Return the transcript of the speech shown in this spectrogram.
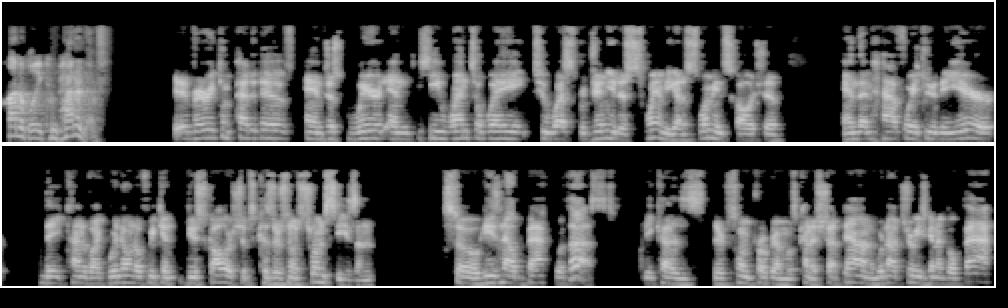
incredibly competitive. It, very competitive and just weird. And he went away to West Virginia to swim. He got a swimming scholarship. And then halfway through the year, they kind of like, we don't know if we can do scholarships because there's no swim season. So he's now back with us because their swim program was kind of shut down. We're not sure he's going to go back.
